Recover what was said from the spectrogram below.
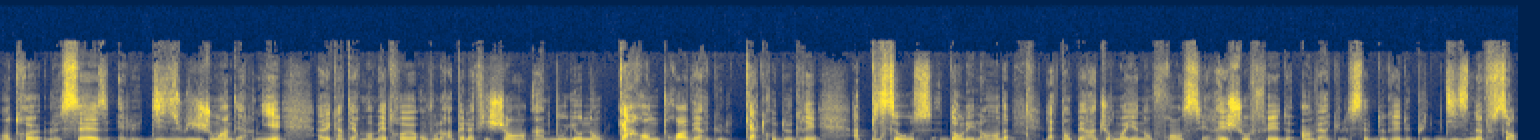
entre le 16 et le 18 juin dernier, avec un thermomètre, euh, on vous le rappelle, affichant un bouillonnant 43,4 degrés à Pissos, dans les Landes. La température moyenne en France s'est réchauffée de 1,7 degrés depuis 1900,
